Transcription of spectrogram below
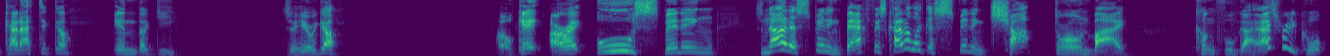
Karateka, in the gi. So here we go. Okay, all right. Ooh, spinning. It's not a spinning back fist, kind of like a spinning chop thrown by Kung Fu Guy. That's pretty cool.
